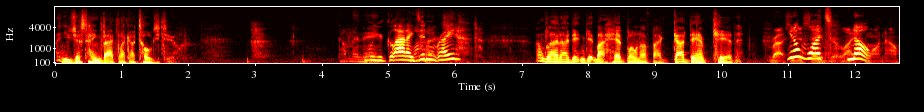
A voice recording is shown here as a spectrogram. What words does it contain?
And you just hang back like I told you to. Coming in. Well, you're glad I didn't, right? I'm glad I didn't get my head blown off by a goddamn kid. Bruh, she You know just what? saved your life. No. Come on now.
